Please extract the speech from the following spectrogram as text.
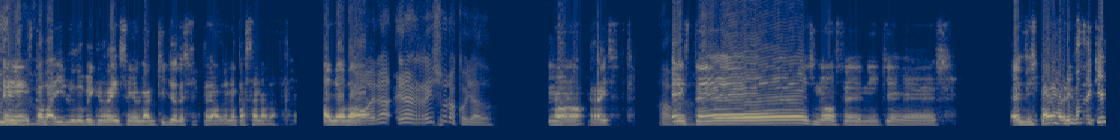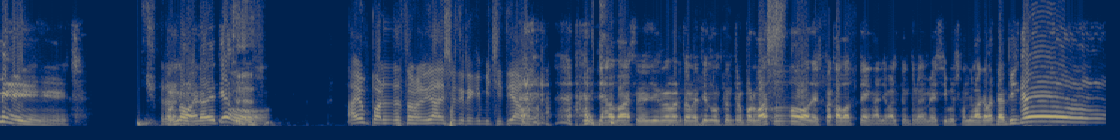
Eh, estaba ahí Ludovic Reis en el banquillo desesperado, no pasa nada. Allá No, va... ¿era, ¿era Reis o era Collado? No, no, Reis. Ah, vale. Este es... No sé ni quién es. El disparo arriba de Kimmich. Pues no, era de Thiago. Hay un par de tonalidades entre Kimmich y Thiago. ya va Sergi Roberto metiendo un centro por bajo. Despeja Boateng. Lleva el centro de Messi buscando la cabeza de Piqué.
